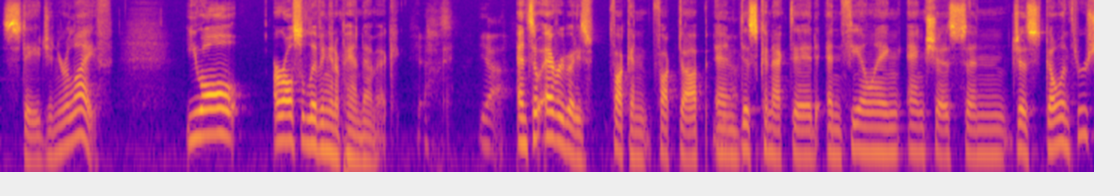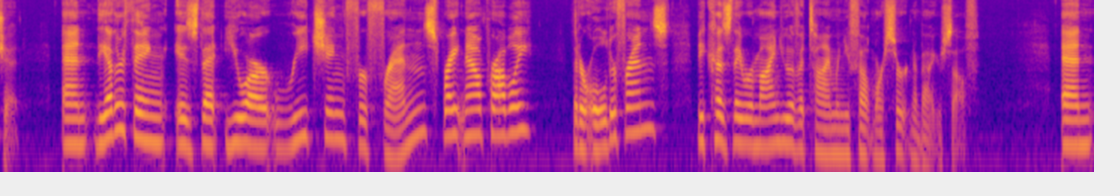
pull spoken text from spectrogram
stage in your life. You all are also living in a pandemic. Yeah. And so everybody's fucking fucked up and disconnected and feeling anxious and just going through shit. And the other thing is that you are reaching for friends right now, probably that are older friends, because they remind you of a time when you felt more certain about yourself. And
